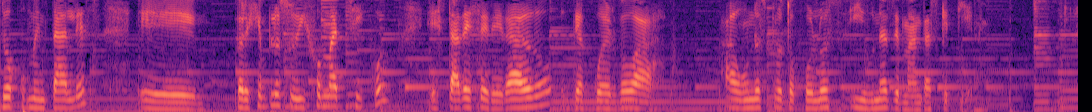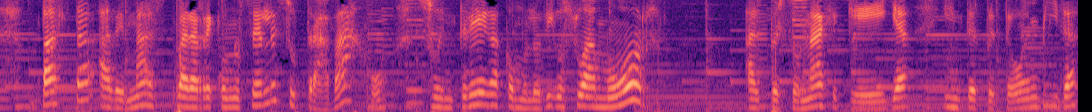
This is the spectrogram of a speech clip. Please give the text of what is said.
documentales. Eh, por ejemplo, su hijo más chico está desheredado de acuerdo a, a unos protocolos y unas demandas que tiene. Basta además para reconocerle su trabajo, su entrega, como lo digo, su amor al personaje que ella interpretó en vida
